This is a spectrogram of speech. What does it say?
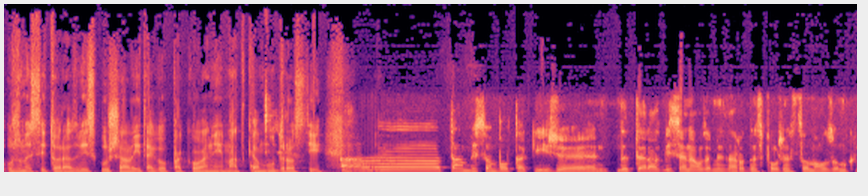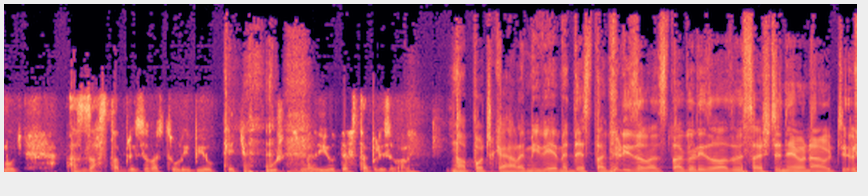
už sme si to raz vyskúšali, tak opakovanie matka múdrosti. A tam by som bol taký, že teraz by sa naozaj medzinárodné spoločenstvo malo zomknúť a zastabilizovať tú Libiu, keď už sme ju destabilizovali. No počkaj, ale my vieme destabilizovať, stabilizovať sme sa ešte neunaučili.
